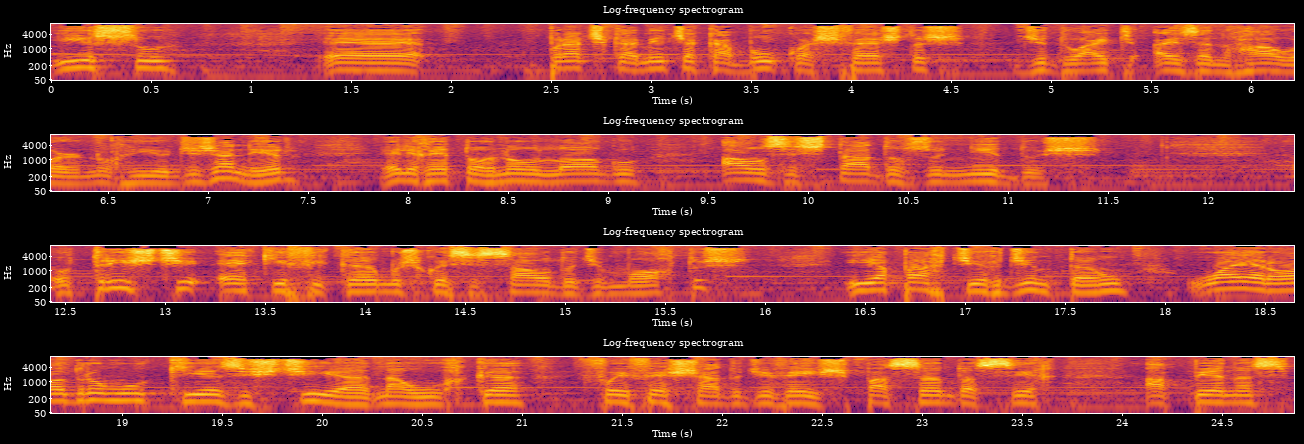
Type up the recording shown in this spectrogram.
Isso é, praticamente acabou com as festas de Dwight Eisenhower no Rio de Janeiro. Ele retornou logo aos Estados Unidos. O triste é que ficamos com esse saldo de mortos e a partir de então o aeródromo que existia na Urca foi fechado de vez, passando a ser apenas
